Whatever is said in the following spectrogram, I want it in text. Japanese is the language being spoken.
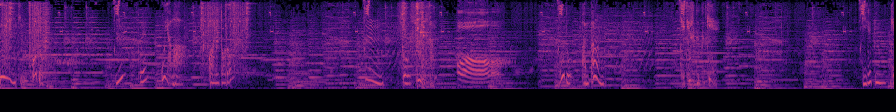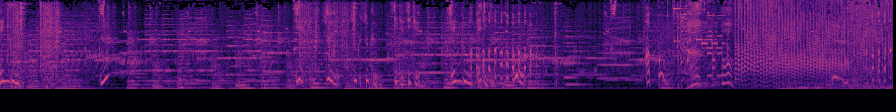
雰囲気おとん。えおやまアイドルうん。おすいさん。おどパンパンチキスククケギレピンケングん。イエスースクスクシケシケングエジおど発砲ああ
